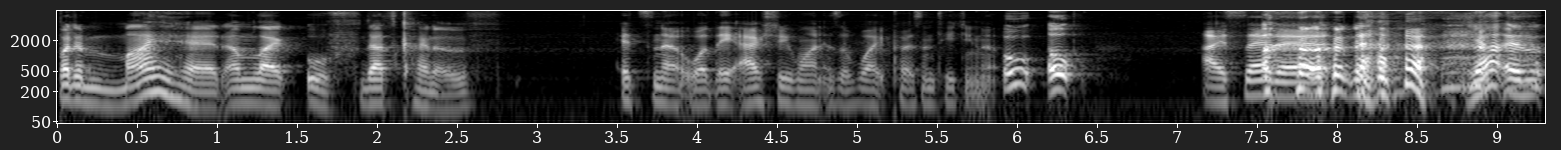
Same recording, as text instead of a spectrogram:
But in my head i'm like oof that's kind of It's not What they actually want is a white person teaching them. Oh, oh I said it. yeah and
